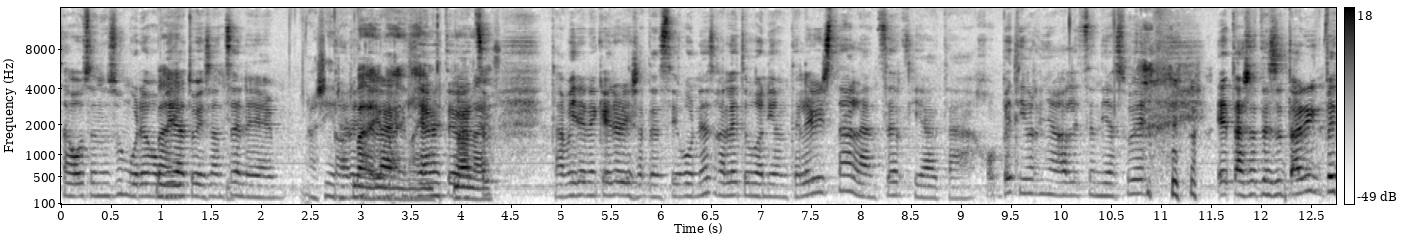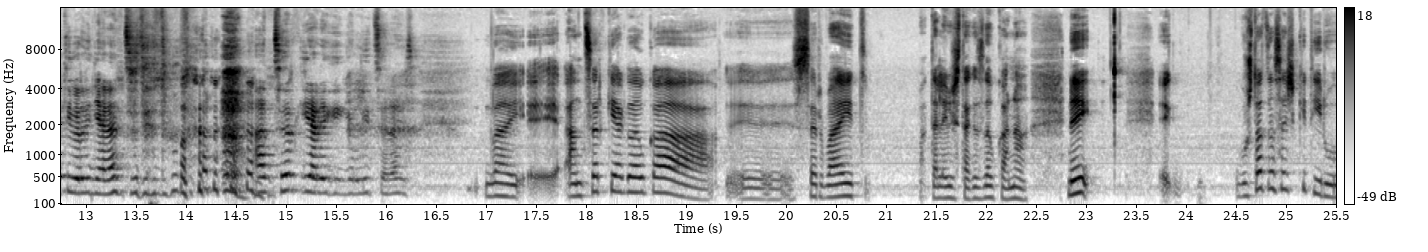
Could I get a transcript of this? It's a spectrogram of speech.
zagutzen duzun gure bai. gombidatu izan zen e, bai, bai, bai, bai, Eta mirenek hori esaten zigun, ez? Galetu genion telebista, lantzerkia, eta jo, beti berdina galetzen diazue, eta esaten zutarik beti berdina erantzuten du, antzerkiarekin gelditzen, ez? Bai, e, antzerkiak dauka e, zerbait, ba, telebistak ez daukana. Nei, e, gustatzen zaizkit hiru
